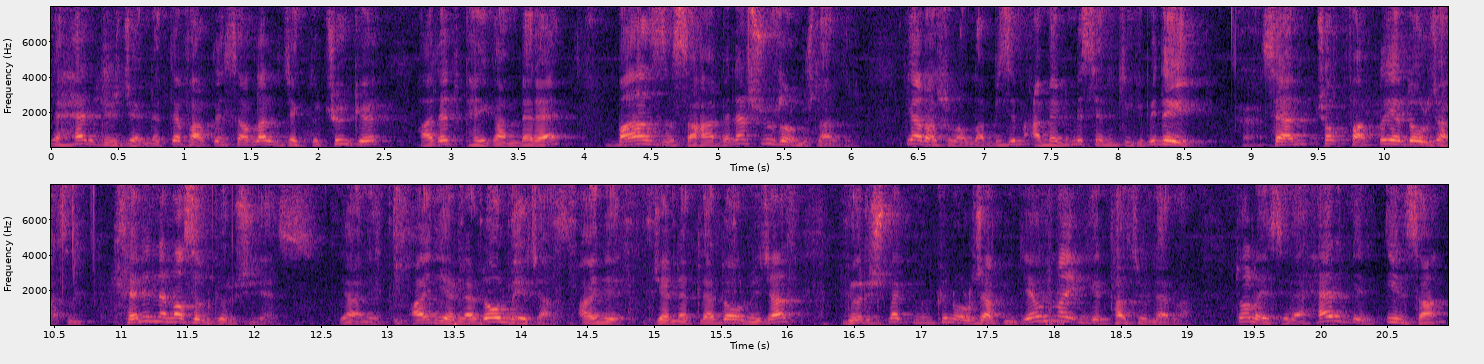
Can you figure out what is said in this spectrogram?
ve her bir cennette farklı insanlar gidecektir. Çünkü Hazreti Peygamber'e bazı sahabeler şunu sormuşlardır. Ya Resulallah bizim amelimiz seninki gibi değil. Sen çok farklı yerde olacaksın. Seninle nasıl görüşeceğiz? Yani aynı yerlerde olmayacağız. Aynı cennetlerde olmayacağız. Görüşmek mümkün olacak mı diye onunla ilgili tasvirler var. Dolayısıyla her bir insan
